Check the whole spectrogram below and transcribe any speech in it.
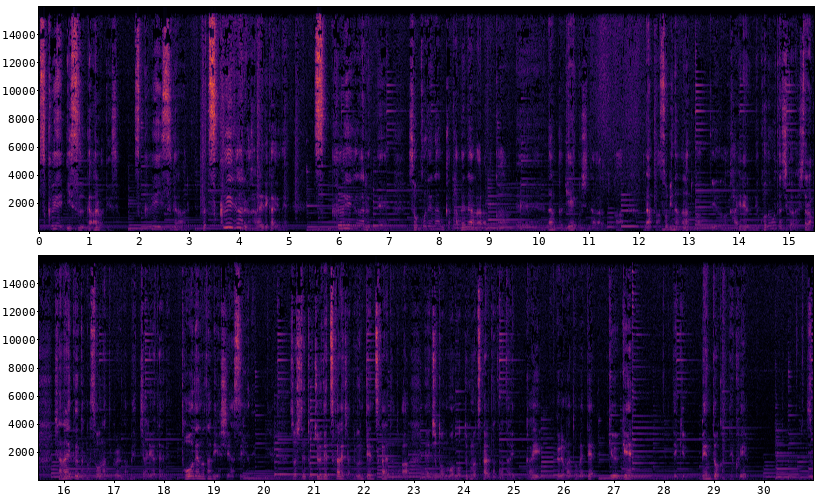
机椅子があるわけですよ。机椅子がある。これ机があるがかなりでかいよね。机があるんでそこでなんか食べながらとか、えーなんかゲームしながらとかなんか遊びながらとかっていうのが帰れるんで子供たちからしたら車内空間がそうなってくれるのはめっちゃありがたいよね。遠出の旅がしやすいよね。そして途中で疲れちゃって運転疲れたとか、えーちょっともう乗っとくの疲れたってなったら一回車止めて休憩できる弁当買って食える。そう。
